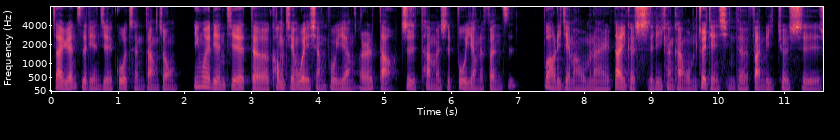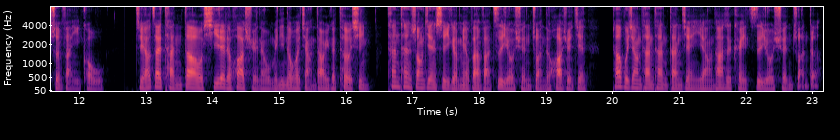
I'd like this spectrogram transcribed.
在原子连接的过程当中，因为连接的空间位相不一样，而导致它们是不一样的分子。不好理解吗？我们来带一个实例看看。我们最典型的范例就是顺反异构物。只要在谈到烯类的化学呢，我们一定都会讲到一个特性。碳碳双键是一个没有办法自由旋转的化学键，它不像碳碳单键一样，它是可以自由旋转的。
